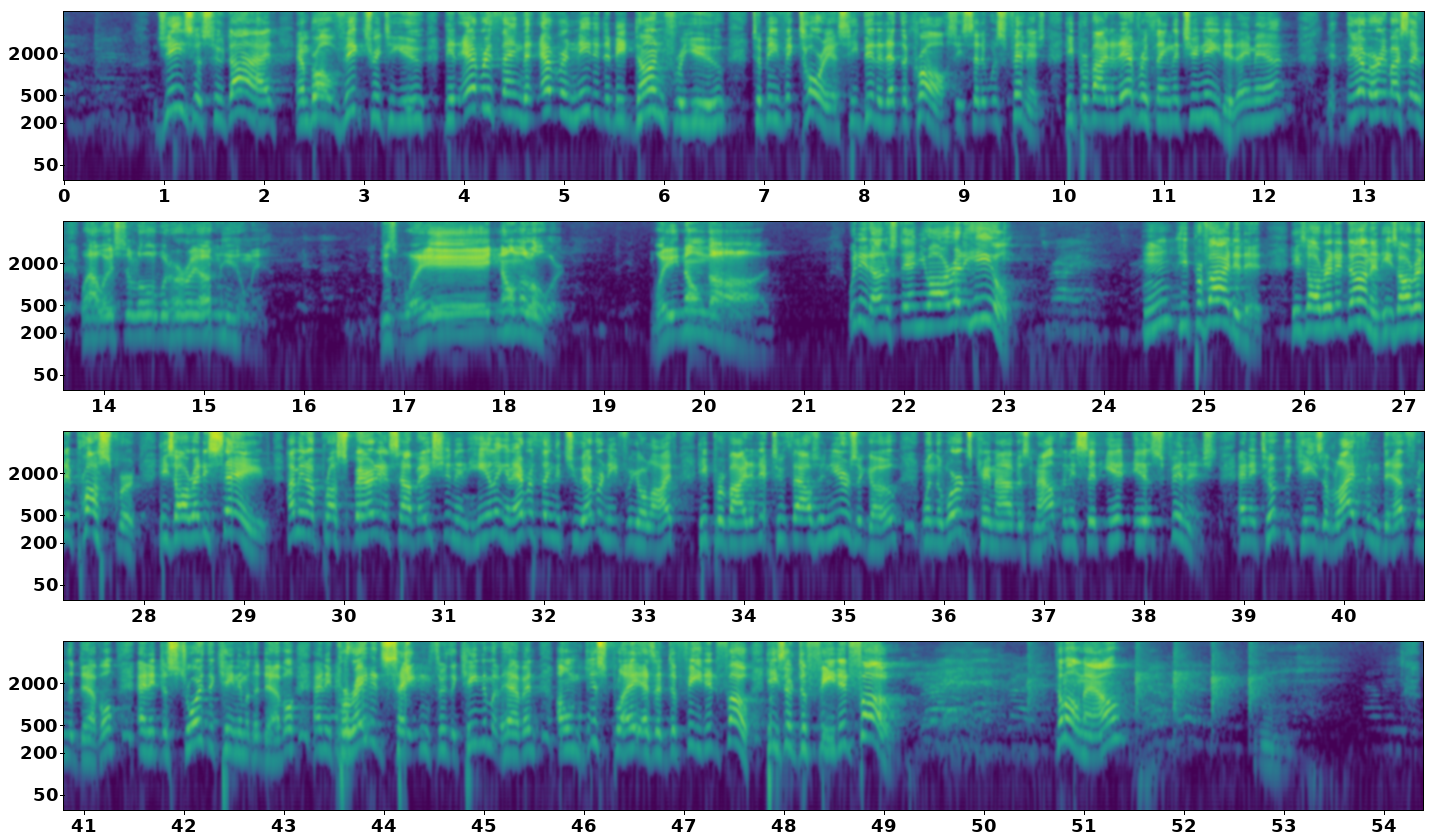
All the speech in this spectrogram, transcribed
Jesus, who died and brought victory to you, did everything that ever needed to be done for you to be victorious. He did it at the cross. He said it was finished. He provided everything that you needed. Amen? You ever heard anybody say, Well, I wish the Lord would hurry up and heal me? Just waiting on the Lord, waiting on God. We need to understand you are already healed. Hmm? He provided it. He's already done it. He's already prospered. He's already saved. I mean, of prosperity and salvation and healing and everything that you ever need for your life, He provided it 2,000 years ago when the words came out of His mouth and He said, It is finished. And He took the keys of life and death from the devil and He destroyed the kingdom of the devil and He paraded Satan through the kingdom of heaven on display as a defeated foe. He's a defeated foe. Come on now.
